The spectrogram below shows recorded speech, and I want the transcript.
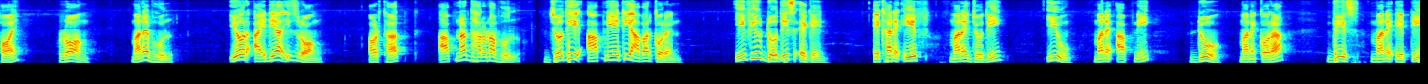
হয় রং মানে ভুল। ইয়োর আইডিয়া ইজ রং অর্থাৎ আপনার ধারণা ভুল। যদি আপনি এটি আবার করেন if you do this again এখানে ইফ মানে যদি ইউ মানে আপনি ডু মানে করা দিস মানে এটি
